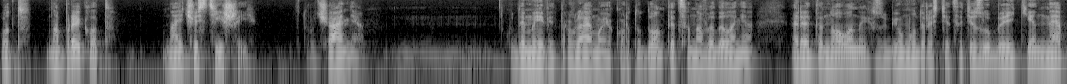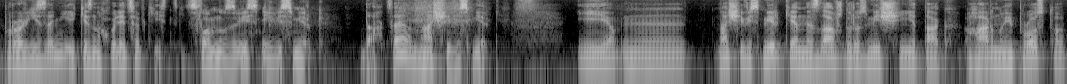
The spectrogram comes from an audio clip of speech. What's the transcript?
От, наприклад, найчастіший втручання, куди ми відправляємо як ортодонти, це на видалення ретинованих зубів мудрості. Це ті зуби, які не прорізані, які знаходяться в кістці. Славнозвісні вісьмірки. Да, це наші вісьмірки. І м, наші вісьмірки не завжди розміщені так гарно і просто,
